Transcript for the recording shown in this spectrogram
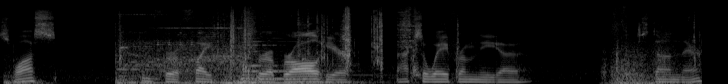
Swass looking for a fight, looking for a brawl here. Backs away from the uh, stun there.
